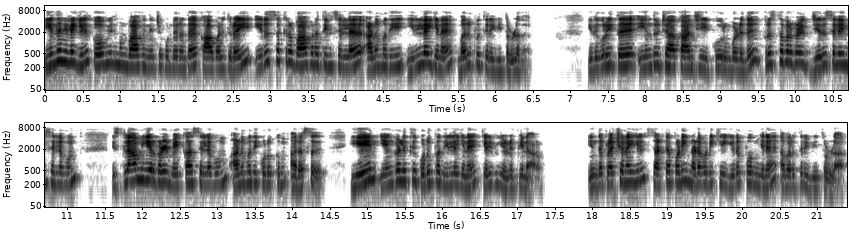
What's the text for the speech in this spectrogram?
இந்த நிலையில் கோவில் முன்பாக நின்று கொண்டிருந்த காவல்துறை இருசக்கர வாகனத்தில் செல்ல அனுமதி இல்லை என மறுப்பு தெரிவித்துள்ளது. இதுகுறித்து இந்துஜா காஞ்சி கூறும்பொழுது கிறிஸ்தவர்கள் ஜெருசலேம் செல்லவும் இஸ்லாமியர்கள் மெக்கா செல்லவும் அனுமதி கொடுக்கும் அரசு ஏன் எங்களுக்கு கொடுப்பதில்லை என கேள்வி எழுப்பினார். இந்த பிரச்சனையில் சட்டப்படி நடவடிக்கை எடுப்போம் என அவர் தெரிவித்துள்ளார்.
